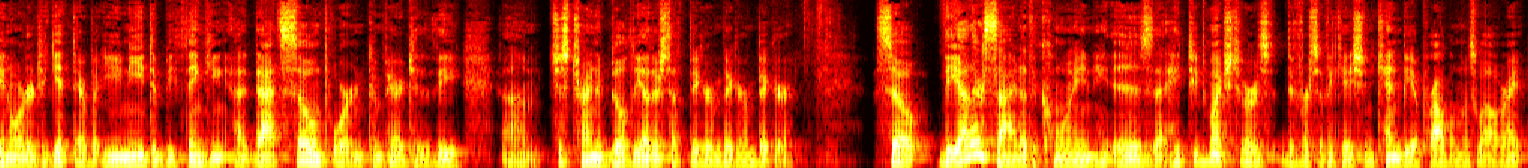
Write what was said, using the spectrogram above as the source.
in order to get there. But you need to be thinking uh, that's so important compared to the um, just trying to build the other stuff bigger and bigger and bigger. So the other side of the coin is that, hey, too much diversification can be a problem as well, right?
